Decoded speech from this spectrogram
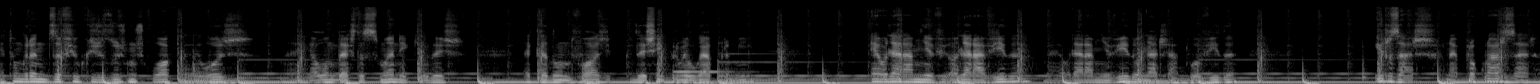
Então, um grande desafio que Jesus nos coloca hoje né? e ao longo desta semana e que eu deixo a cada um de vós e que deixo em primeiro lugar para mim é olhar à, minha, olhar à vida, né? olhar à minha vida, olhar já à tua vida e rezar, né? procurar rezar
